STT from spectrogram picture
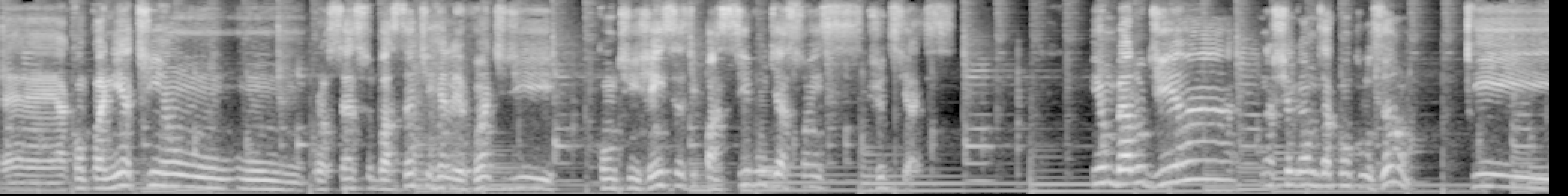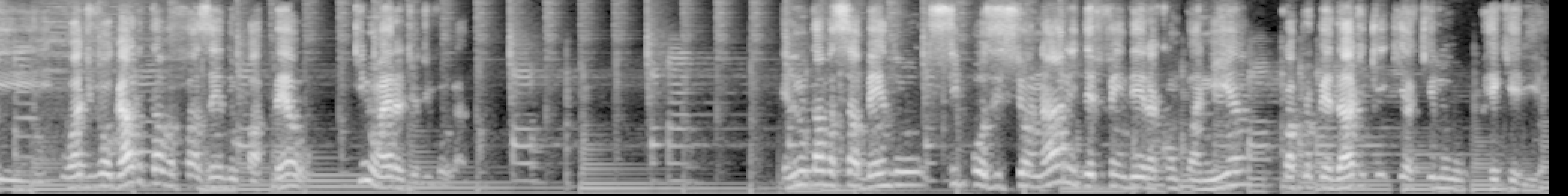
É, a companhia tinha um, um processo bastante relevante de contingências de passivo de ações judiciais. E um belo dia nós chegamos à conclusão que o advogado estava fazendo o papel que não era de advogado. Ele não estava sabendo se posicionar e defender a companhia com a propriedade que, que aquilo requeria.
